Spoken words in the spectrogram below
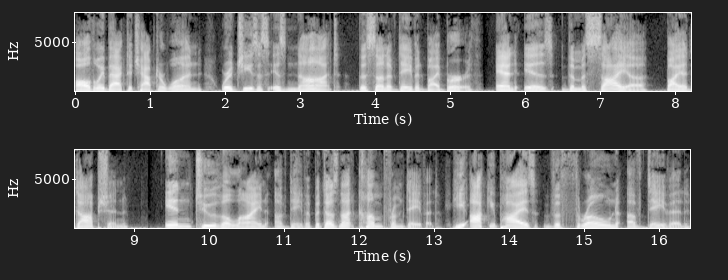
all the way back to chapter 1, where Jesus is not the son of David by birth and is the Messiah by adoption into the line of David, but does not come from David. He occupies the throne of David,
